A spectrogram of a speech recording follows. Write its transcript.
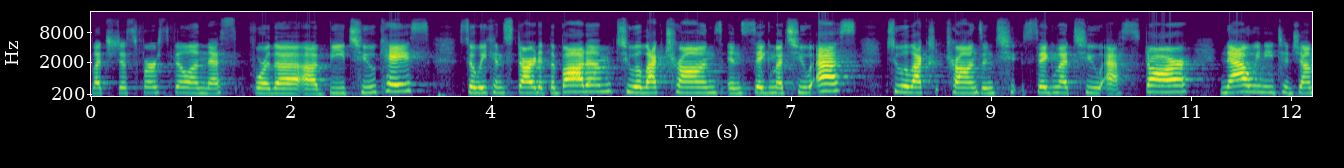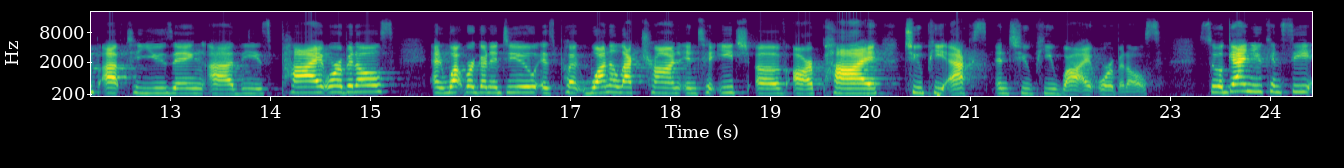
Let's just first fill in this for the uh, B2 case. So we can start at the bottom, two electrons in sigma 2s, two electrons in sigma 2s star. Now we need to jump up to using uh, these pi orbitals. And what we're going to do is put one electron into each of our pi 2px and 2py orbitals. So again, you can see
